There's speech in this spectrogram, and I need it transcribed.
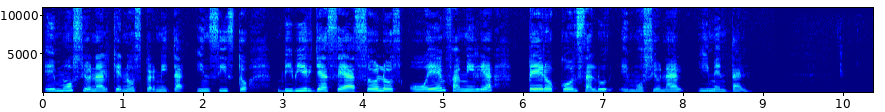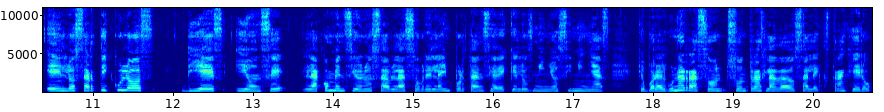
emocional que nos permita, insisto, vivir ya sea solos o en familia, pero con salud emocional y mental. En los artículos 10 y 11 la Convención nos habla sobre la importancia de que los niños y niñas que por alguna razón son trasladados al extranjero,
